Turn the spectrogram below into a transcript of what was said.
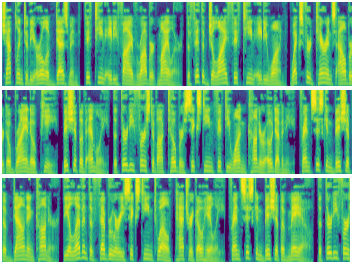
chaplain to the Earl of Desmond, 1585 Robert Meyler, 5 July 15 1581, Wexford Terence Albert O'Brien OP, Bishop of Emly, 31 October 1651 Conor O'Devany, Franciscan Bishop of Down and Connor, of February 1612 Patrick O'Healy, Franciscan Bishop of Mayo, 31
